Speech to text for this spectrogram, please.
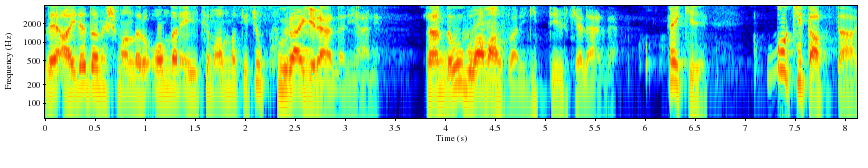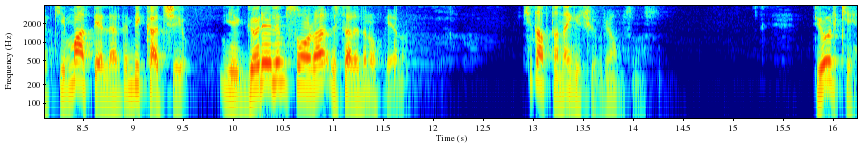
ve aile danışmanları ondan eğitim almak için kuyruğa girerler yani. Randevu bulamazlar gittiği ülkelerde. Peki bu kitaptaki maddelerden birkaçı görelim sonra Risale'den okuyalım. Kitapta ne geçiyor biliyor musunuz? Diyor ki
